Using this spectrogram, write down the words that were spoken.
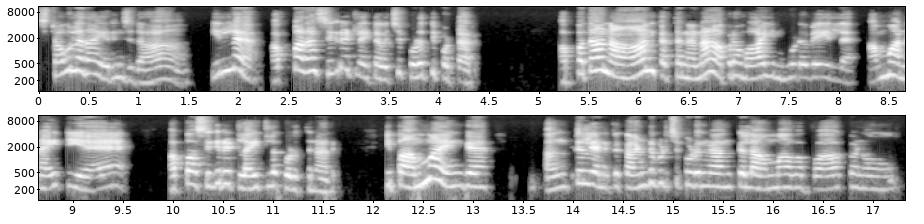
ஸ்டவ்ல தான் எரிஞ்சுதா? இல்ல அப்பா தான் சிகரெட் லைட்டை வச்சு கொளுத்தி போட்டாரு. அப்பதான் நான் கத்தனா அப்புறம் வாய் மூடவே இல்லை. அம்மா நைட்டிய அப்பா சிகரெட் லைட்ல கொளுத்தினாரு. இப்ப அம்மா எங்க? அங்கிள் எனக்கு கண்டுபிடிச்சு கொடுங்க அங்கிள். அம்மாவை பார்க்கணும்.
